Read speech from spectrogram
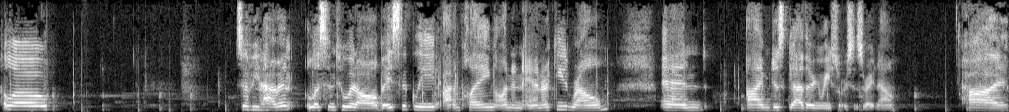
Hello. So if you haven't listened to it all, basically I'm playing on an anarchy realm and I'm just gathering resources right now. Hi.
